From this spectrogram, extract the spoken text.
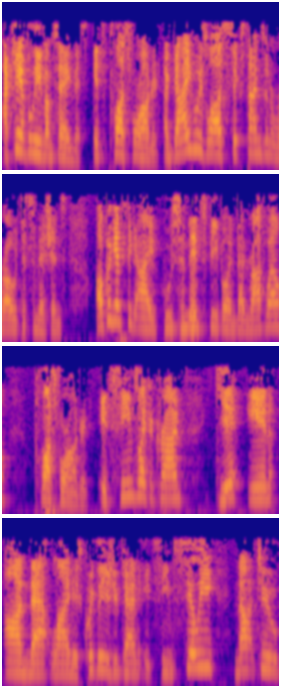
I can't believe I'm saying this. It's plus 400. A guy who has lost six times in a row to submissions up against a guy who submits people in Ben Rothwell, plus 400. It seems like a crime. Get in on that line as quickly as you can. It seems silly not to,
